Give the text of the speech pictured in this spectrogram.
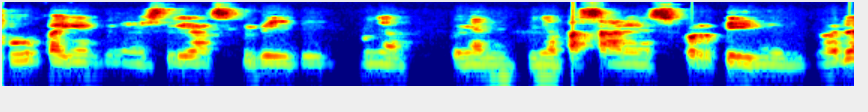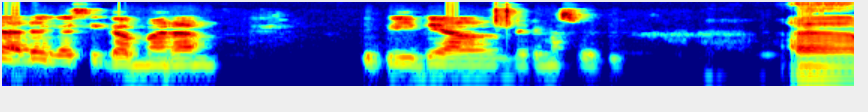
Aku pengen punya istri yang seperti ini punya pengen punya pasangan yang seperti ini. Ada ada gak sih gambaran tipe ideal dari Mas Budi? Uh,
